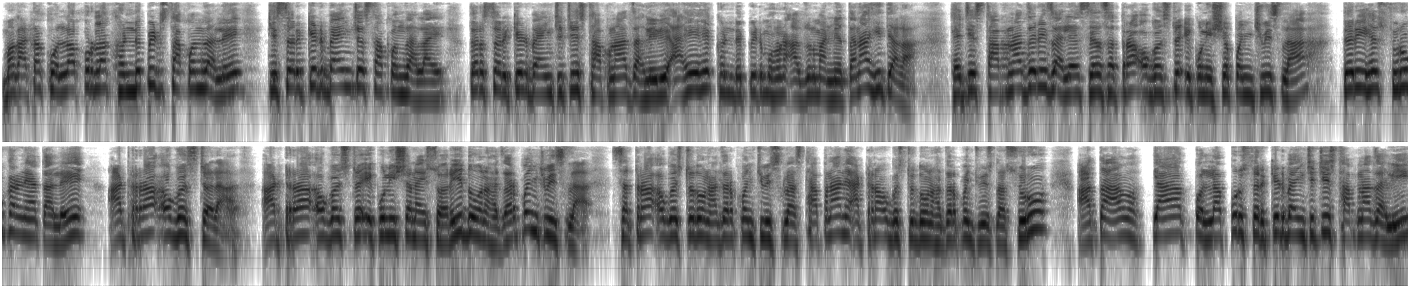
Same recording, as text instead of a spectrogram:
मग आता कोल्हापूरला खंडपीठ स्थापन झाले की सर्किट बँच स्थापन झालाय. तर सर्किट बेंचची स्थापना झालेली आहे हे खंडपीठ म्हणून अजून मान्यता नाही त्याला. ह्याची स्थापना जरी झाली असेल सतरा ऑगस्ट एकोणीसशे पंचवीस ला तरी हे सुरू करण्यात आले. अठरा ऑगस्टला. अठरा ऑगस्ट एकोणीसशे नाही सॉरी दोन हजार पंचवीस ला सतरा ऑगस्ट दोन हजार पंचवीस ला स्थापना आणि अठरा ऑगस्ट दोन हजार पंचवीस ला सुरू. आता त्या कोल्हापूर सर्किट बँकेची स्थापना झाली.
